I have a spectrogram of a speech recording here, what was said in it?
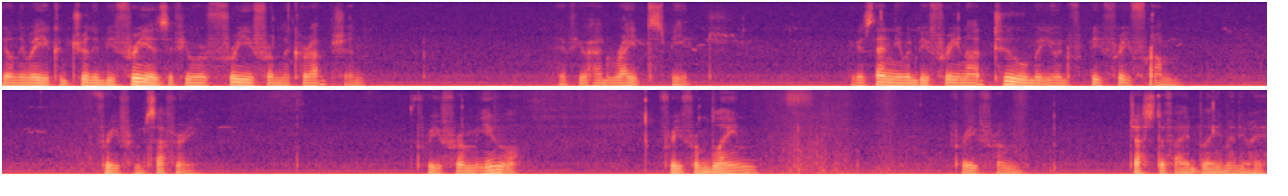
The only way you could truly be free is if you were free from the corruption, if you had right speech. Because then you would be free not to, but you would be free from. Free from suffering. Free from evil free from blame, free from justified blame anyway.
